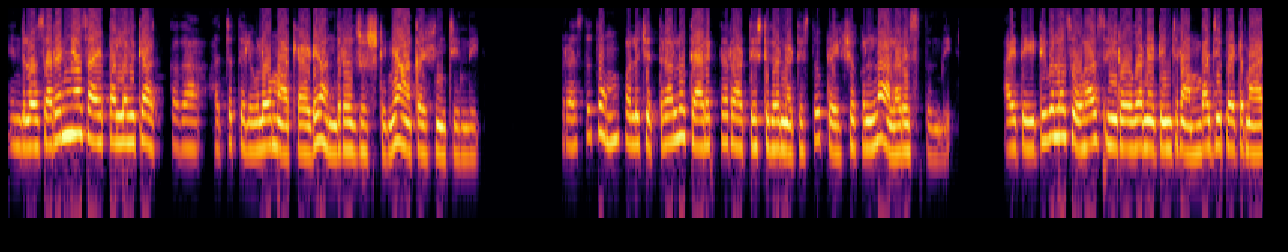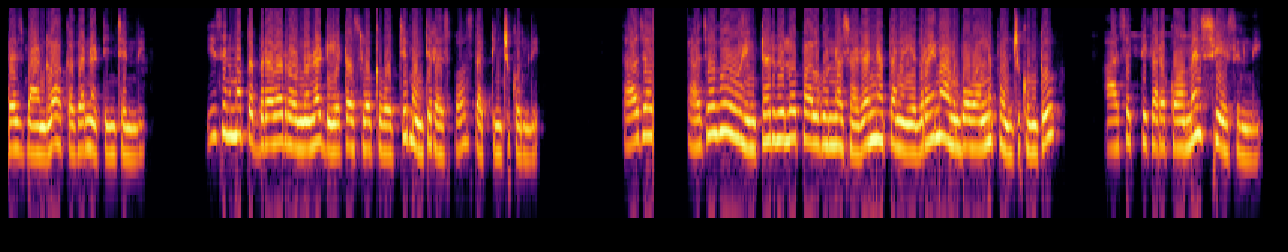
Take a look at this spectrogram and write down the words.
ఇందులో శరణ్య సాయి పల్లవికి అక్కగా అచ్చ తెలుగులో మాట్లాడి అందరి దృష్టిని ఆకర్షించింది. ప్రస్తుతం పలు చిత్రాల్లో క్యారెక్టర్ ఆర్టిస్ట్గా నటిస్తూ ప్రేక్షకులను అలరిస్తుంది. అయితే ఇటీవల సుహాస్ హీరోగా నటించిన అంబాజీపేట మ్యారేజ్ బ్యాండ్లో అక్కగా నటించింది. ఈ సినిమా ఫిబ్రవరి రెండున థియేటర్స్లోకి వచ్చి మంచి రెస్పాన్స్ దక్కించుకుంది. తాజా తాజాగా ఓ ఇంటర్వ్యూలో పాల్గొన్న శరణ్య తన ఎదురైన అనుభవాలను పంచుకుంటూ ఆసక్తికర కామెంట్స్ చేసింది.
